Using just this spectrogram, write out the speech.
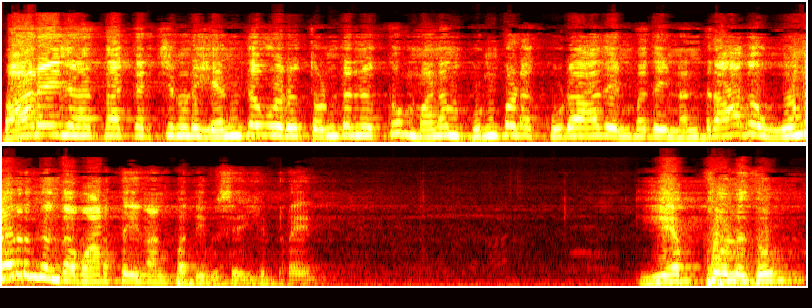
பாரதிய ஜனதா கட்சியினுடைய எந்த ஒரு தொண்டனுக்கும் மனம் புண்படக்கூடாது என்பதை நன்றாக உணர்ந்து இந்த வார்த்தையை நான் பதிவு செய்கின்றேன். எப்பொழுதும்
